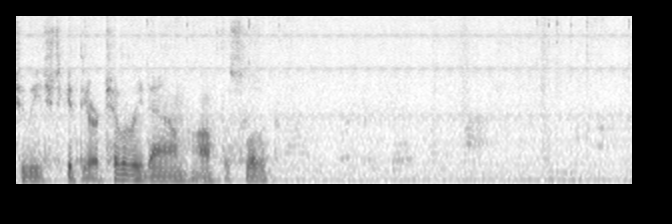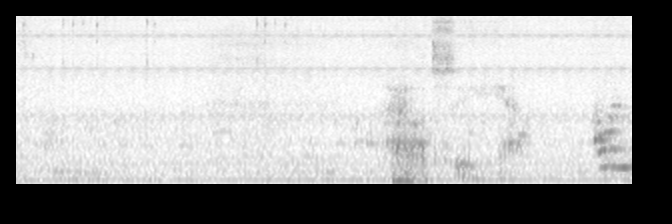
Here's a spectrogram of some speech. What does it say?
two each to get the artillery down off the slope. Ah, Let's see. One,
